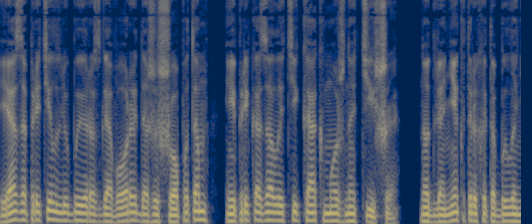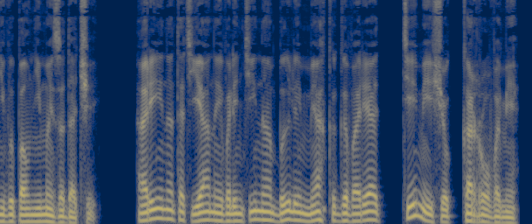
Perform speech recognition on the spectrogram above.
Я запретил любые разговоры, даже шепотом, и приказал идти как можно тише, но для некоторых это было невыполнимой задачей. Арина, Татьяна и Валентина были, мягко говоря, теми еще коровами.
